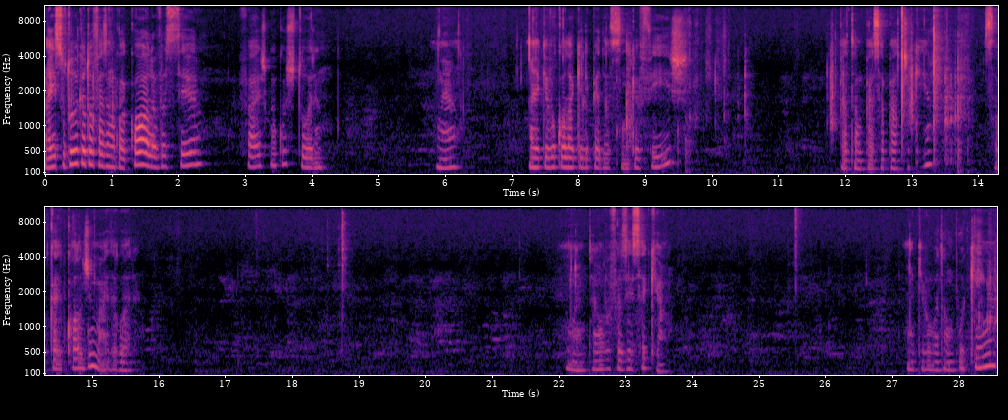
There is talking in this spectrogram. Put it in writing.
Aí, isso tudo que eu tô fazendo com a cola, você faz com a costura. né? Aí aqui eu vou colar aquele pedacinho que eu fiz. Pra tampar essa parte aqui. Só caiu colo demais agora. Então, eu vou fazer isso aqui, ó. Aqui vou botar um pouquinho.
